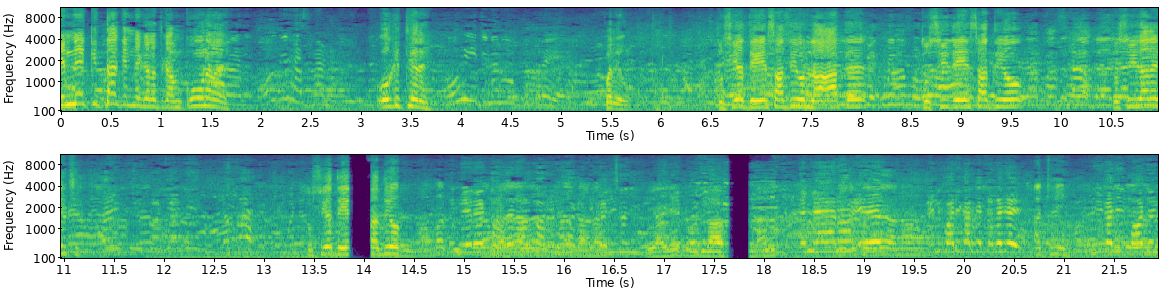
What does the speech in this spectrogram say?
ਕਿੰਨੇ ਕੀਤਾ ਕਿੰਨੇ ਗਲਤ ਕੰਮ? ਕੌਣ ਹੈ ਉਹਦੇ ਹਸਬੰਡ ਉਹ ਕਿੱਥੇ ਰਹੇ ਉਹੀ ਜਿਨ੍ਹਾਂ ਨੂੰ ਕੁੱਟ ਰਹੇ ਆ। ਪਰੇ ਹੋ। ਤੁਸੀਂ ਇਹ ਦੇਖ ਸਕਦੇ ਹੋ ਲਾਤ ਤੁਸੀਂ ਦੇਖ ਸਕਦੇ ਹੋ। ਤੁਸੀਂ ਇਹਦੇ ਵਿੱਚ ਤੁਸੀਂ ਇਹ ਦੇਖ ਸਕਦੇ ਹੋ। ਤੇ ਮੈਂ ਨਾ ਇਹ ਇਨਕੁਆਰੀ ਕਰਕੇ ਚਲੇ ਗਏ। ਅੱਛਾ ਜੀ। ਠੀਕ ਹੈ ਜੀ ਬਾਅਦ ਚ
